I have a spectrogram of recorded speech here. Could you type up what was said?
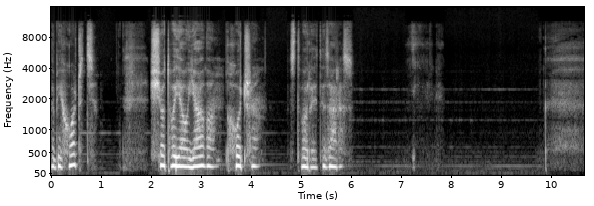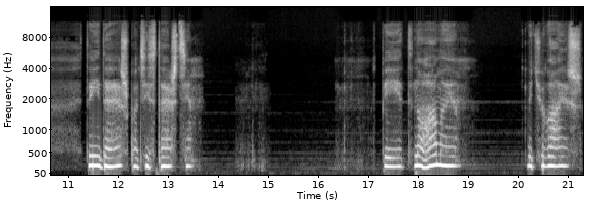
тобі хочеться, що твоя уява хоче створити зараз. Ти йдеш по цій стежці. Під ногами відчуваєш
